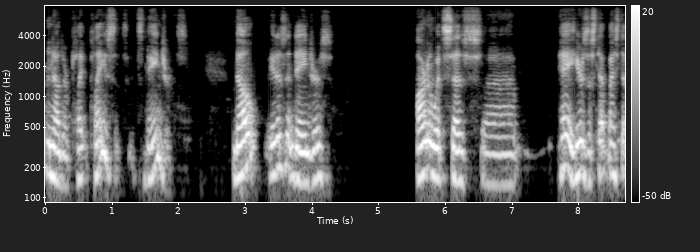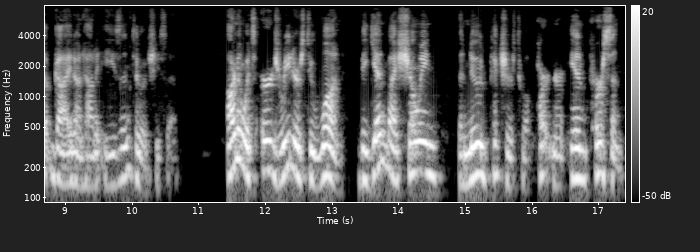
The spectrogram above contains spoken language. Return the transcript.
in other pla- places. It's dangerous. No it isn't dangerous. Arnowitz says uh, hey here's a step-by-step guide on how to ease into it she said. Arnowitz urged readers to one begin by showing the nude pictures to a partner in person.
